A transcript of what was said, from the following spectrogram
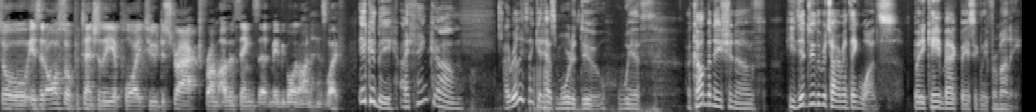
So is it also potentially a ploy to distract from other things that may be going on in his life? It could be. I think. Um, I really think it has more to do with a combination of he did do the retirement thing once, but he came back basically for money.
